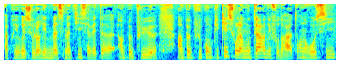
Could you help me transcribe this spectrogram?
a priori, sur le riz de basmati, ça va être euh, un peu plus, euh, un peu plus compliqué. Sur la moutarde, il faudra attendre aussi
